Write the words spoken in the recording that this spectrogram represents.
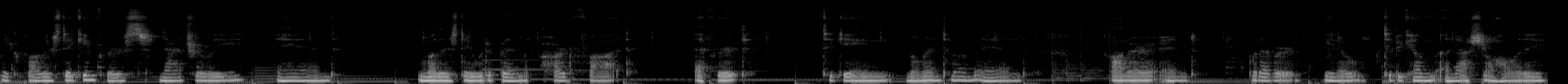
like Father's Day came first naturally, and Mother's Day would have been like a hard fought effort to gain momentum and honor and whatever, you know, to become a national holiday.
